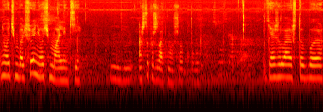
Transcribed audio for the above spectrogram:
не очень большой, не очень маленький. Угу. А что пожелать можешь Окулу? Я желаю, чтобы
